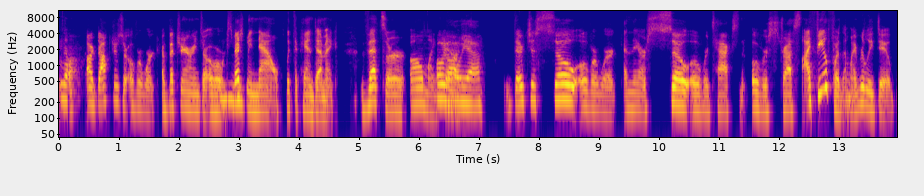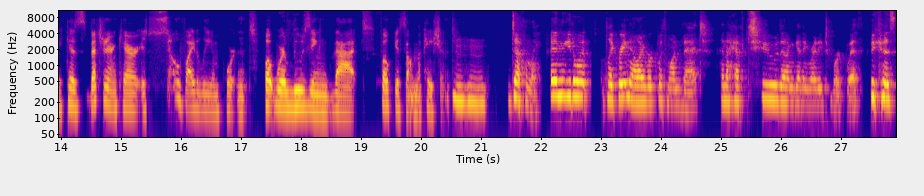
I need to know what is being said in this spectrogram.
no. our doctors are overworked our veterinarians are overworked Mhm. especially now with the pandemic vets are oh my Oh, yeah. god Oh, yeah. They're just so overworked and they are so overtaxed and overstressed i feel for them i really do because veterinarian care is so vitally important but we're losing that focus on the patient hmm Definitely. And you know what? Like right now, I work with one vet and I have two that I'm getting ready to work with because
